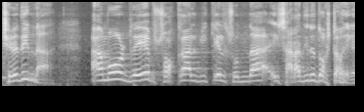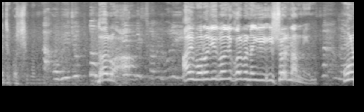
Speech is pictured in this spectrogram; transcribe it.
ছেড়ে দিন না। এমন রেপ সকাল বিকেল সন্ধ্যা এই সারাদিনে দশটা হয়ে গেছে পশ্চিমবঙ্গে। ধরুন, আমি মনোজিৎ মনোজিৎ করবেন না ঈশ্বরের নাম নিন। ওর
